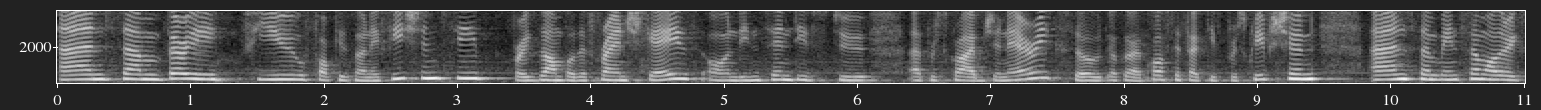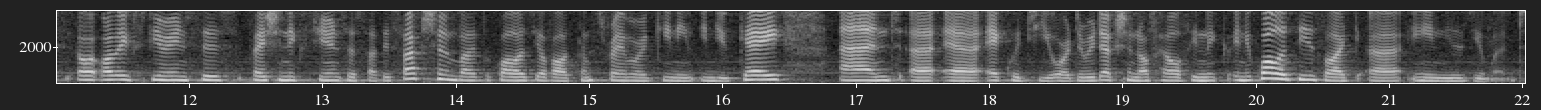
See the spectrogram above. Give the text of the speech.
and some very few focus on efficiency. For example, the French case on the incentives to uh, prescribe generics, so uh, cost-effective prescription, and some in some other ex uh, other experiences, patient experiences satisfaction, like the quality of outcomes framework in in UK, and uh, equity or the reduction of health inequalities, like in New Zealand.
